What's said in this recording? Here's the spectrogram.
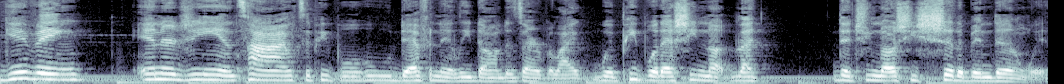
giving energy and time to people who definitely don't deserve it like with people that she know like that you know she should have been done with.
